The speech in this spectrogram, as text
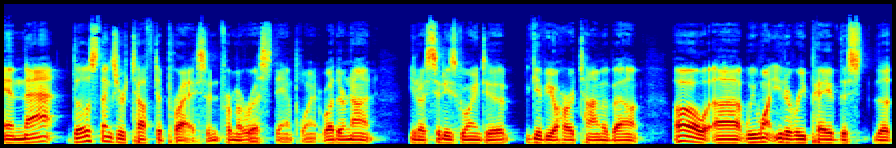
And that those things are tough to price and from a risk standpoint, whether or not, you know, a city's going to give you a hard time about oh, uh, we want you to repave this the,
